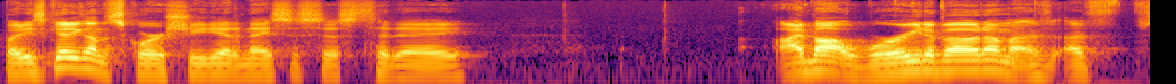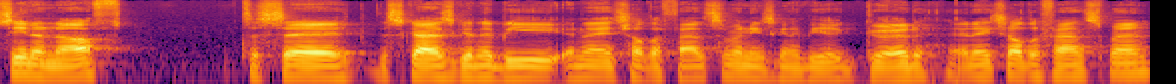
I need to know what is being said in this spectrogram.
but he's getting on the score sheet. He had a nice assist today. I'm not worried about him. I've, I've seen enough to say this guy's going to be an NHL defenseman. He's going to be a good NHL defenseman.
